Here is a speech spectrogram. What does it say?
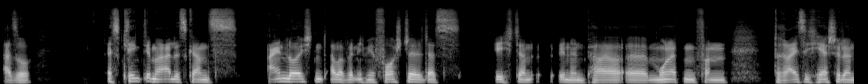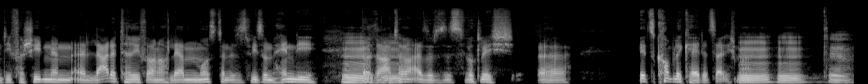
Also es klingt immer alles ganz einleuchtend, aber wenn ich mir vorstelle, dass ich dann in ein paar äh, Monaten von 30 Herstellern die verschiedenen äh, Ladetarife auch noch lernen muss, dann ist es wie so ein Handyberater. Mhm. Also das ist wirklich, äh, it's complicated, sage ich mal. Mhm, mhm, ja.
